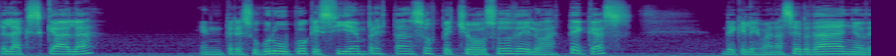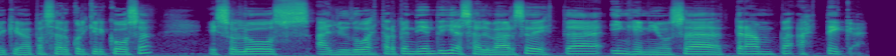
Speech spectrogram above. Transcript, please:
Tlaxcala entre su grupo, que siempre están sospechosos de los aztecas, de que les van a hacer daño, de que va a pasar cualquier cosa, eso los ayudó a estar pendientes y a salvarse de esta ingeniosa trampa azteca.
